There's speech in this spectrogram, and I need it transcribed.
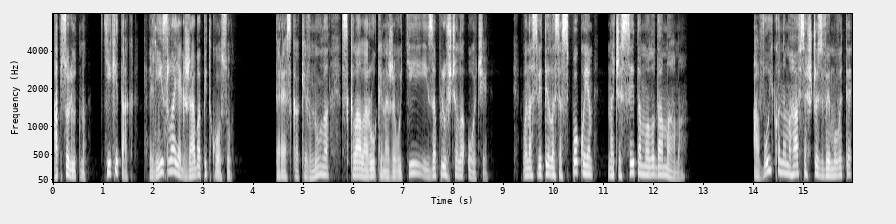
Абсолютно, тільки так, лізла, як жаба під косу. Тереска кивнула, склала руки на животі і заплющила очі. Вона світилася спокоєм, наче сита молода мама. А вуйко намагався щось вимовити,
